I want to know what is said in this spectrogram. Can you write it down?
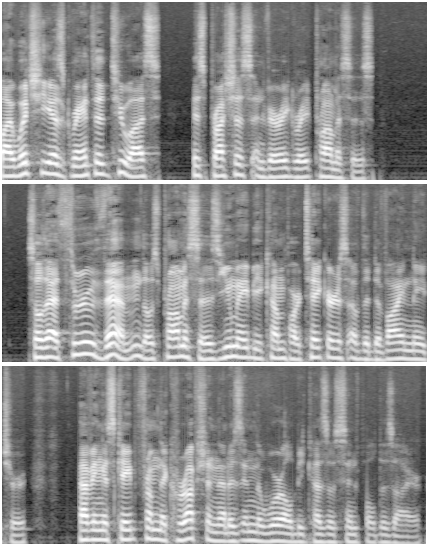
by which he has granted to us his precious and very great promises, so that through them, those promises, you may become partakers of the divine nature, having escaped from the corruption that is in the world because of sinful desire.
